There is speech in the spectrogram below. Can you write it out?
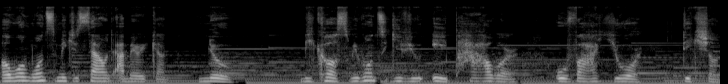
or want to make you sound American. No, because we want to give you a power over your diction,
